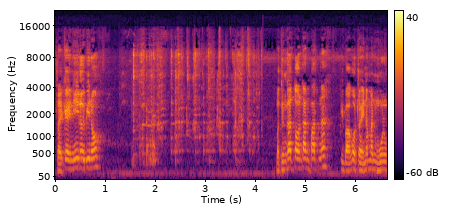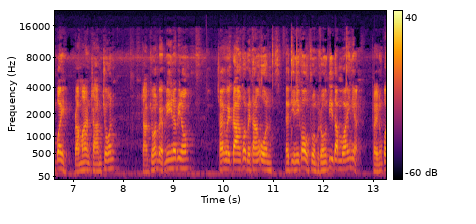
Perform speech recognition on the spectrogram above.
ใส่แค่นี้เลยพี่น้องมาถึงขั้นตอนการผัดนะ พี่บ่าวก็ใส่น้ำมันหมูลงไป ประมาณสามช้อนสามช้อนแบบนี้นะพี่น้อง ใช้ไว้กลางก็ไปทางโอน แล้วทีนี้ก็เอาส่วนผสมที่ตำไว้เนี่ยใส่ลงไป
